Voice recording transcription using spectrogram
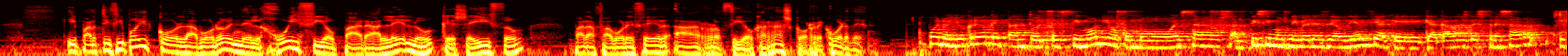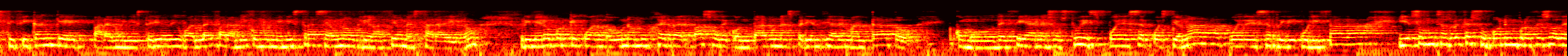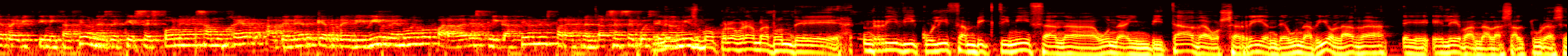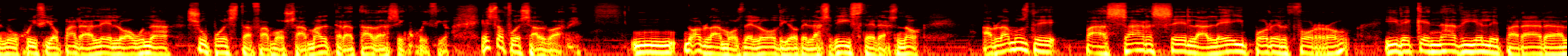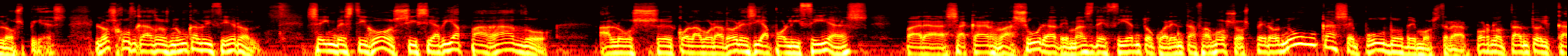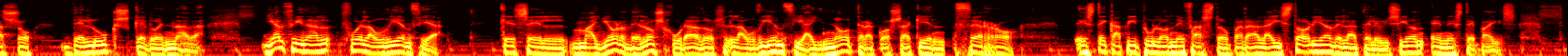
Y participó y colaboró en el juicio paralelo que se hizo para favorecer a Rocío Carrasco, recuerden. Bueno, yo creo que tanto el testimonio como esos altísimos niveles de audiencia que, que acabas de expresar justifican que para el Ministerio de Igualdad y para mí como ministra sea una obligación estar ahí. ¿no? Primero porque cuando una mujer da el paso de contar una experiencia de maltrato, como decía en esos tweets, puede ser cuestionada, puede ser ridiculizada y eso muchas veces supone un proceso de revictimización, es decir, se expone a esa mujer a tener que revivir de nuevo para dar explicaciones, para enfrentarse a ese En el cuestionamiento. mismo programa donde ridiculizan, victimizan a una invitada o se ríen de una violada, eh, elevan a las alturas en un juicio paralelo a una supuesta famosa maltratada sin juicio. Esto fue salvable. Mm, No hablamos del odio, de las vísceras, no. Hablamos de pasarse la ley por el forro y de que nadie le parara los pies. Los juzgados nunca lo hicieron. Se investigó si se había pagado a los eh, colaboradores y a policías para sacar basura de más de 140 famosos, pero nunca se pudo demostrar. Por lo tanto, el caso Deluxe quedó en nada. Y al final fue la audiencia que es el mayor de los jurados, la audiencia y no otra cosa, quien cerró este capítulo nefasto para la historia de la televisión en este país.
